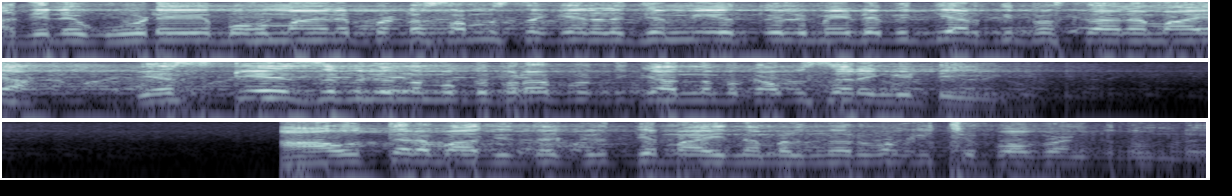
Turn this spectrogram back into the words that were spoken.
അതിന്റെ കൂടെ ബഹുമാനപ്പെട്ട സമസ്ത കേരള ജമിയത്തുലമയുടെ വിദ്യാർത്ഥി പ്രസ്ഥാനമായ എസ് കെ എസ് എഫിൽ നമുക്ക് പ്രവർത്തിക്കാൻ നമുക്ക് അവസരം കിട്ടി. ആ ഉത്തരവാദിത്തം കൃത്യമായി നമ്മൾ നിർവഹിച്ചു പോകേണ്ടതുണ്ട്.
